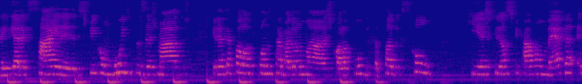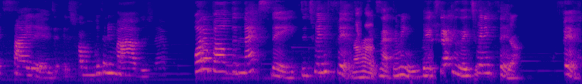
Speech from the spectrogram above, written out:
they get excited, eles ficam muito entusiasmados. Ele até falou que quando trabalhou numa escola pública, public school, que as crianças ficavam mega excited, eles ficavam muito animados, né? What about the next day, the 25th? Uh-huh. Exactly. I mean, the exact day, 25th. Yeah. 5th.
